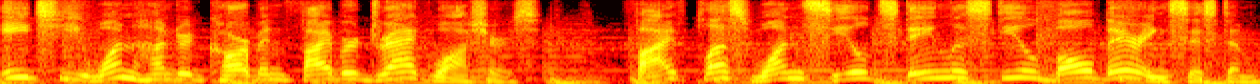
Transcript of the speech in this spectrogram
HE100 Carbon Fiber Drag Washers. 5 plus 1 sealed stainless steel ball bearing system.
